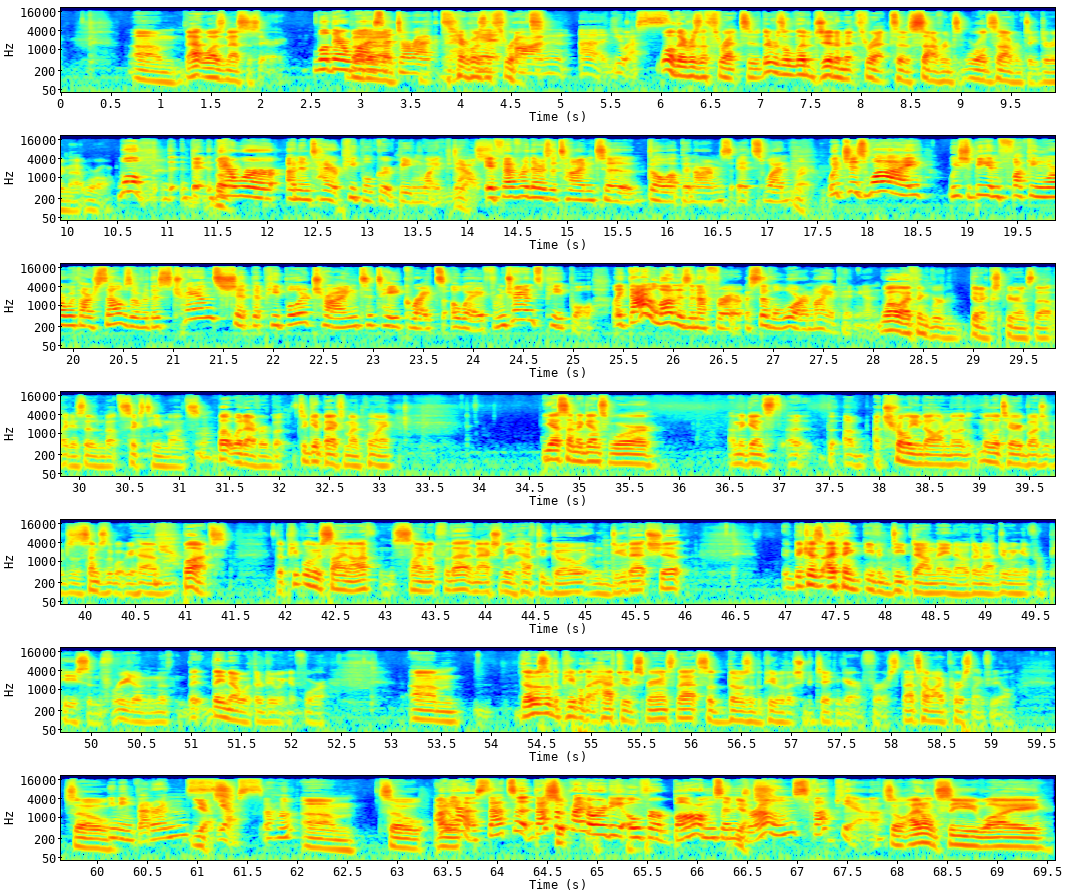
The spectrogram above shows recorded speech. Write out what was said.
Um, that was necessary. Well, there But, was uh, a direct there was a threat. on uh, U.S. Well, there was a threat to there was a legitimate threat to sovereignty, world sovereignty during that war. Well, th- th- there were an entire people group being wiped out. If ever there's a time to go up in arms, it's when. Right. Which is why we should be in fucking war with ourselves over this trans shit that people are trying to take rights away from trans people. Like, that alone is enough for a civil war, in my opinion. Well, I think we're gonna experience that, like I said, in about sixteen months. Mm. But whatever. But to get back to my point, yes, I'm against war. I'm against a, a, a trillion dollar mil- military budget, which is essentially what we have. But the people who sign off, sign up for that, and actually have to go and do Mm-hmm. that shit, because I think even deep down they know they're not doing it for peace and freedom, and the, they they know what they're doing it for. Um, those are the people that have to experience that, so those are the people that should be taken care of first. That's how I personally feel. So, You mean veterans? Yes. Yes. Uh huh. um, so I Oh don't. yes, that's a that's So- a priority over bombs and Yes. drones. Fuck yeah. So I don't see why.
